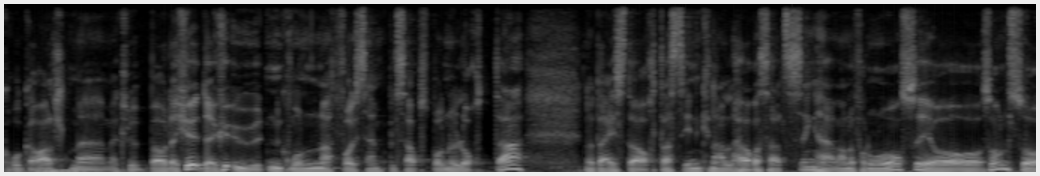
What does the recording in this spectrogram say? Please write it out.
går galt med, med, klubber. Og det er, ikke, ikke uten grunn at f.eks. Sarpsborg 08, når de starta sin knallharde satsing herrene for noen år siden, og, sånn, så,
